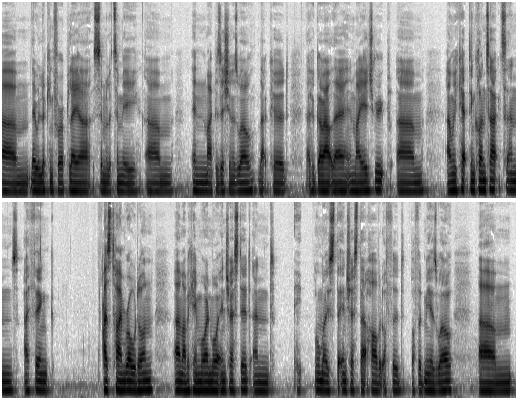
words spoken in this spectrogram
Um, they were looking for a player similar to me um, in my position as well that could that could go out there in my age group. Um, and we kept in contact. And I think as time rolled on, um, I became more and more interested, and almost the interest that Harvard offered offered me as well. Um,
